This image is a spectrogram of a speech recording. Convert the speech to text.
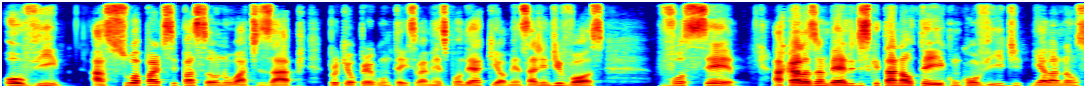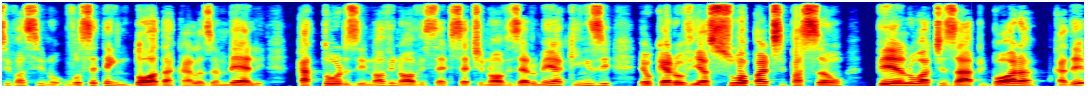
ouvir a sua participação no WhatsApp, porque eu perguntei. Você vai me responder aqui, ó, mensagem de voz. Você, a Carla Zambelli diz que está na UTI com Covid e ela não se vacinou. Você tem dó da Carla Zambelli? 14 0615. Eu quero ouvir a sua participação pelo WhatsApp. Bora? Cadê?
